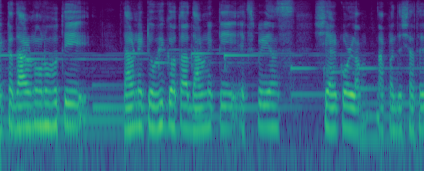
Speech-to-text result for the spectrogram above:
একটা দারুণ অনুভূতি দারুণ একটি অভিজ্ঞতা, দারুণ একটি এক্সপিরিয়েন্স শেয়ার করলাম আপনাদের সাথে।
